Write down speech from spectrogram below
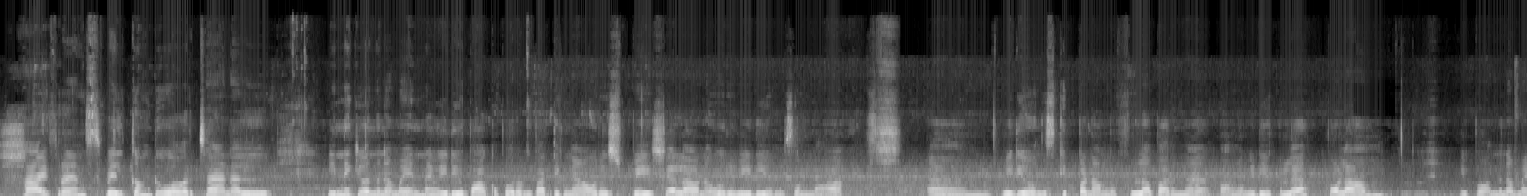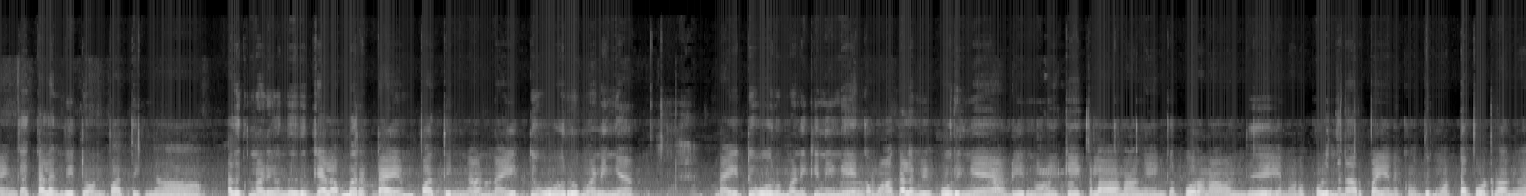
Hi friends welcome to our channel இன்றைக்கி வந்து நம்ம என்ன வீடியோ பார்க்க போகிறோம்னு பார்த்திங்கன்னா ஒரு ஸ்பெஷலான ஒரு வீடியோன்னு சொல்லலாம். Um, வீடியோ வந்து ஸ்கிப் பண்ணாமல் ஃபுல்லாக பாருங்கள் வாங்க வீடியோக்குள்ளே போகலாம் இப்போ வந்து நம்ம எங்கே கிளம்பிட்டோம்னு பார்த்திங்கன்னா அதுக்கு முன்னாடி வந்து இது கிளம்புற டைம் பார்த்திங்கன்னா நைட்டு ஒரு மணிங்க. நைட்டு ஒரு மணிக்கு நீங்கள் எங்கேம்மா கிளம்பி போகிறீங்க அப்படின்னு நீங்கள் கேட்கலாம் நாங்கள் எங்கே போகிறோன்னா வந்து என்னோடய கொழுந்தனார் பையனுக்கு வந்து மொட்டை போடுறாங்க.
